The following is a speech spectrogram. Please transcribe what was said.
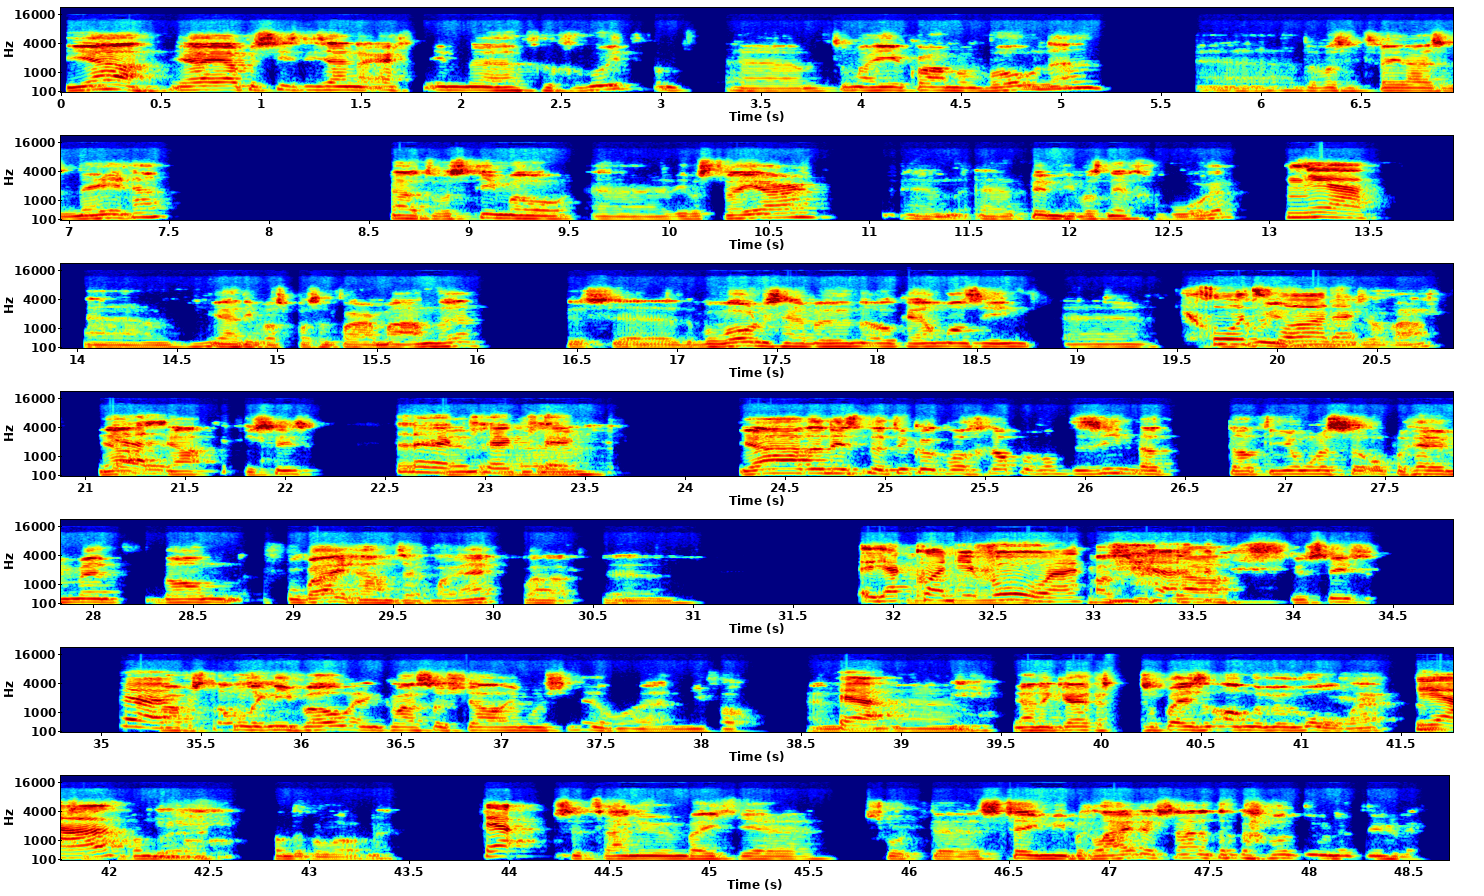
Ja, ja, ja, precies. Die zijn er echt in uh, gegroeid. Want uh, toen wij hier kwamen wonen, uh, dat was in 2009. Nou, toen was Timo, eh, die was twee jaar. En Pim, die was net geboren. Ja. Ehm, ja, die was pas een paar maanden. Dus de bewoners hebben hun ook helemaal zien. Groot worden. Ja, ja, ja, precies. Leuk, en, leuk, leuk. Ja, dan is het natuurlijk ook wel grappig om te zien dat, dat de jongens op een gegeven moment dan voorbij gaan, zeg maar. Hè? Qua, uh, ja, qua uh, niveau, hè? Qua, ja. ja. precies. Ja. Qua verstandelijk niveau en qua sociaal-emotioneel uh, niveau. En dan, ja. ja, dan krijgen ze opeens een andere rol hè, ja. van, de, van de bewoner. Ja. Dus het zijn nu een beetje een soort semi-begeleiders zijn het ook af en toe natuurlijk.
